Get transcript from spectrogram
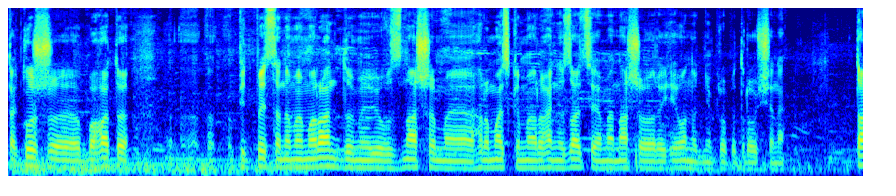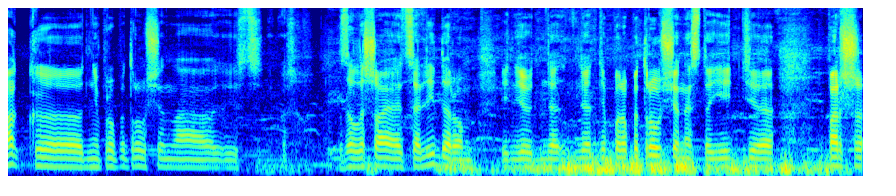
також е, багато е, підписано меморандумів з нашими громадськими організаціями нашого регіону Дніпропетровщини. Так, е, Дніпропетровщина залишається лідером, і для Дніпропетровщини стоїть е, перше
